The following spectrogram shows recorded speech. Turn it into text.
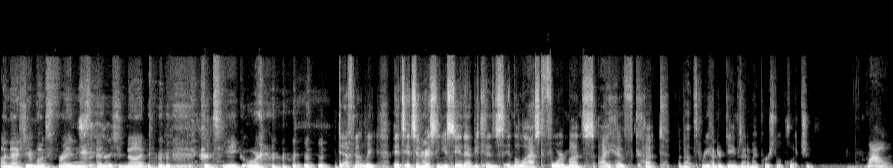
I'm actually amongst friends and I should not critique or definitely. It's it's interesting you say that because in the last four months I have cut about 300 games out of my personal collection. Wow.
